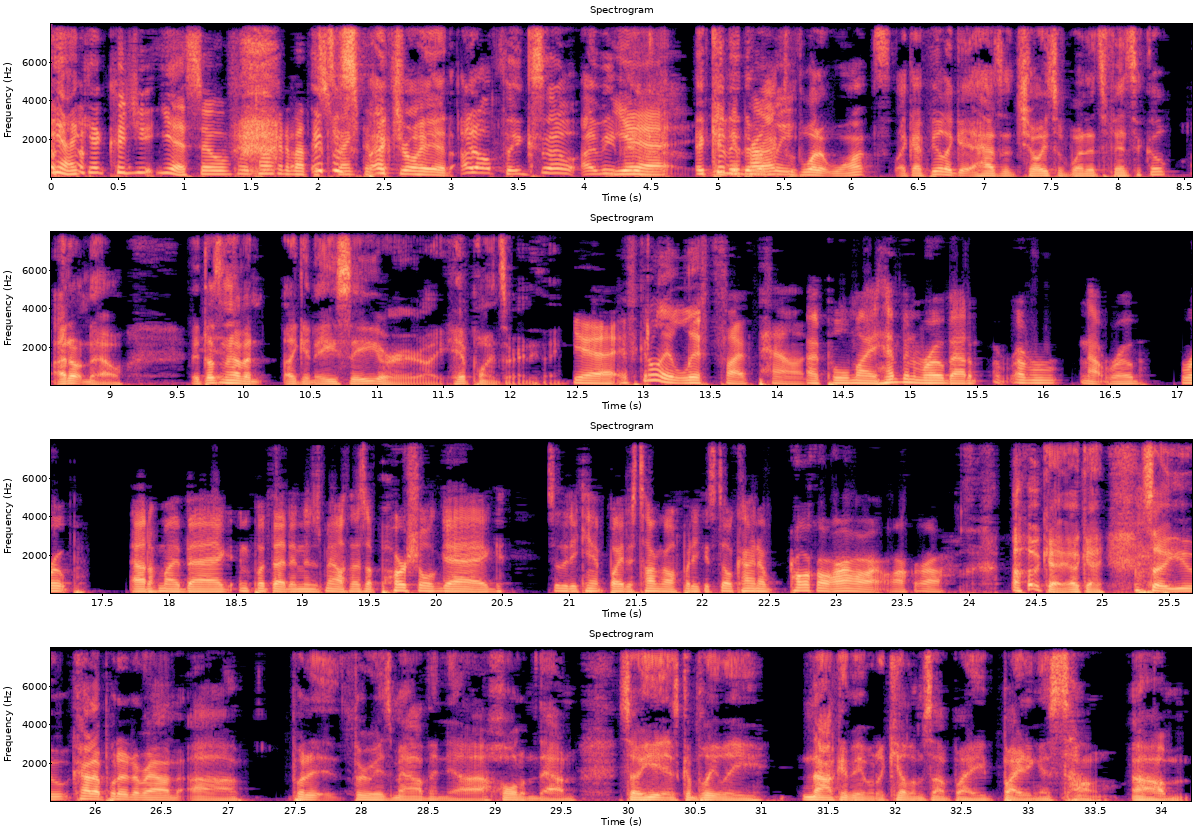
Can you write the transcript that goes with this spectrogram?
Yeah, I get, could you? Yeah. So if we're talking about the It's a strength of spectral hand. I don't think so. I mean, Yeah, it, it can interact probably- with what it wants. Like, I feel like it has a choice of when it's physical. I don't know. It doesn't have an like an AC or like hit points or anything. Yeah, if it can only lift five pounds. I pull my hempen robe out of uh, not robe rope out of my bag and put that in his mouth as a partial gag, so that he can't bite his tongue off, but he can still kind of. Okay, okay. So you kind of put it around uh put it through his mouth and uh, hold him down. So he is completely not going to be able to kill himself by biting his tongue. Um,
